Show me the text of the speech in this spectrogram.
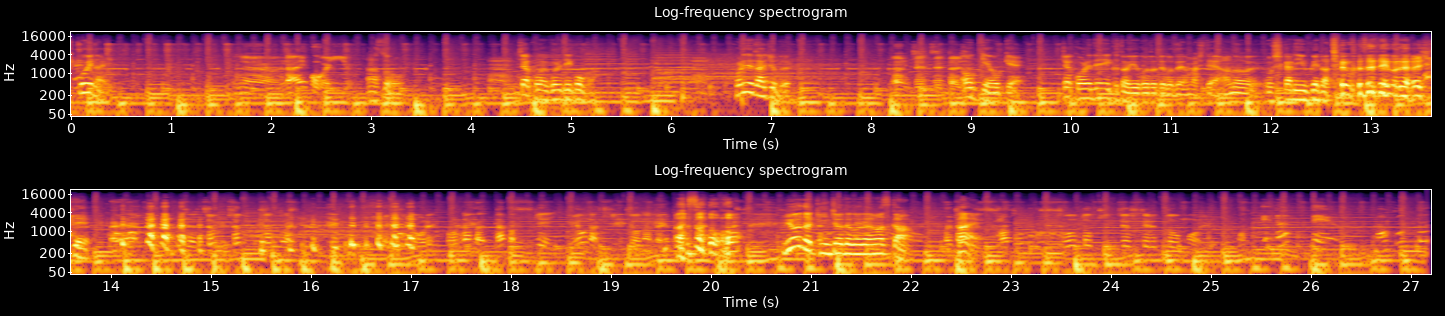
聞こえない？うんない方がいいよ。あそう？うん。じゃあこれこれでいこうか。これで大丈夫？うん全然大丈夫。オッケーオッケーじゃあこれでいくということでございましてあのお叱り受けたということでございまして。ちょちょっとえちょっと俺俺なんかなんかすげえ妙な緊張なんだけど。あそう？妙な緊張でございますか？はい。相当緊張してると思うよ。えだって誠っ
